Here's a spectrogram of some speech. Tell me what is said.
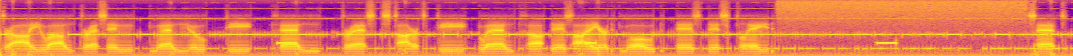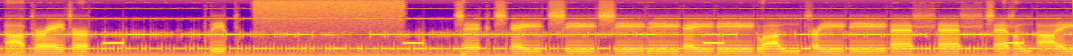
Try while pressing menu key, then press start key when the desired mode is displayed. Set operator. Beep. 6 8 C C D A E 1 3 E F F 7 I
